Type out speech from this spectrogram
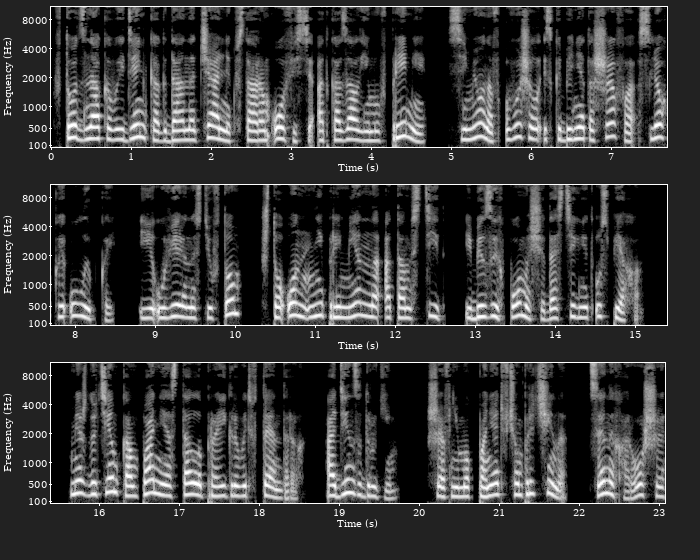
В тот знаковый день, когда начальник в старом офисе отказал ему в премии, Семенов вышел из кабинета шефа с легкой улыбкой и уверенностью в том, что он непременно отомстит и без их помощи достигнет успеха. Между тем компания стала проигрывать в тендерах, один за другим. Шеф не мог понять, в чем причина. Цены хорошие,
